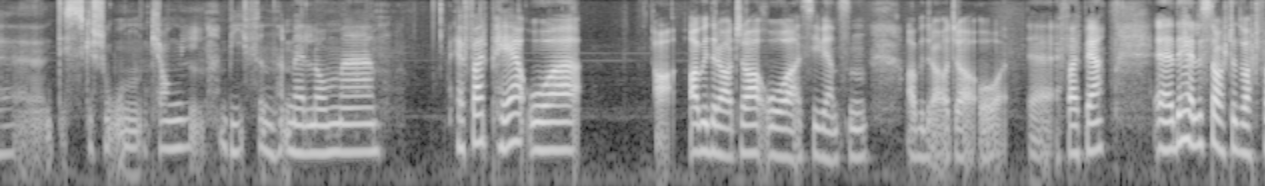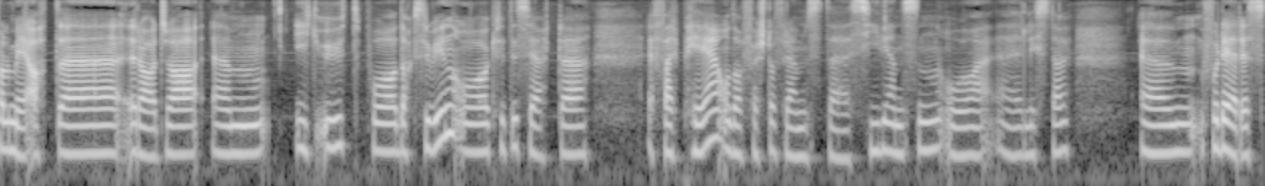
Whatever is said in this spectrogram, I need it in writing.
eh, diskusjonen, krangelen, beefen mellom eh, Frp og ja, Abid Raja og Siv Jensen. Abid Raja og eh, Frp. Eh, det hele startet i hvert fall med at eh, Raja gikk ut på Dagsrevyen og kritiserte Frp, og da først og fremst eh, Siv Jensen og eh, Listhaug, for deres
